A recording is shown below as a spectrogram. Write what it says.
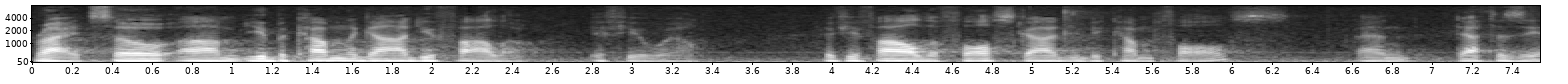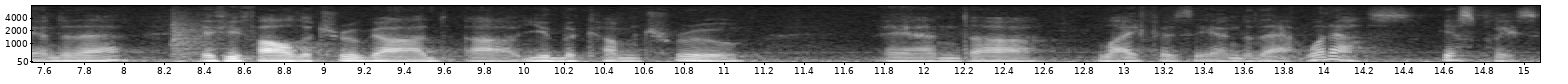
Right. So um, you become the God you follow, if you will. If you follow the false God, you become false, and death is the end of that. If you follow the true God, uh, you become true, and uh, life is the end of that. What else? Yes, please.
